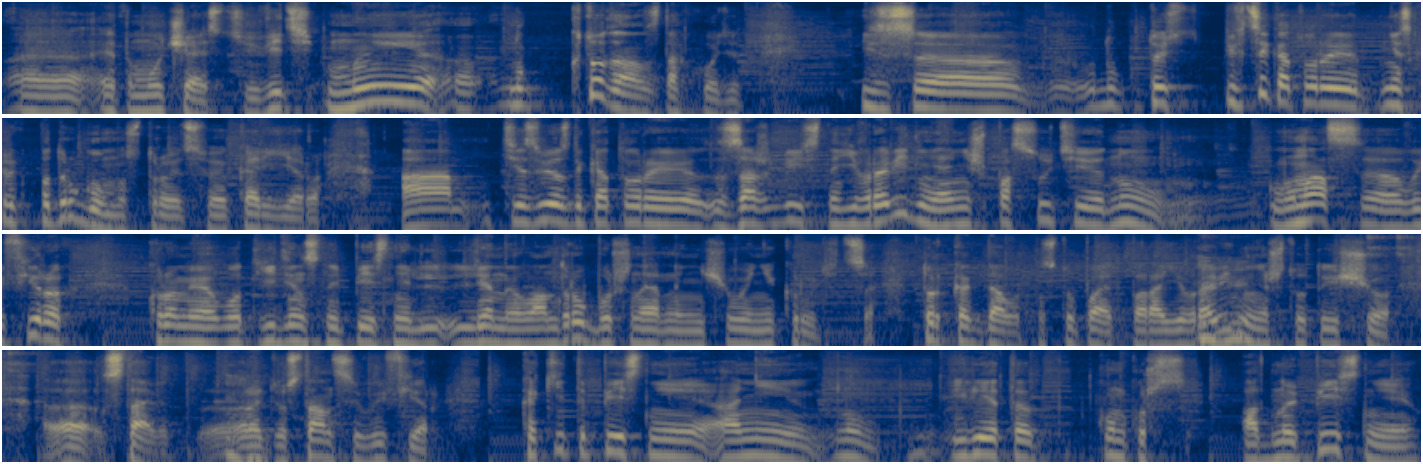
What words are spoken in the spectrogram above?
э, этому участию? Ведь мы, э, ну, кто до нас доходит? Из, э, ну, то есть певцы, которые несколько по-другому строят свою карьеру. А те звезды, которые зажглись на Евровидении, они же, по сути, ну, у нас э, в эфирах, кроме вот единственной песни Лены Ландро, больше, наверное, ничего и не крутится. Только когда вот наступает пора Евровидения, что-то еще э, ставят Мгм. радиостанции в эфир. Какие-то песни, они, ну, или это конкурс одной песни,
